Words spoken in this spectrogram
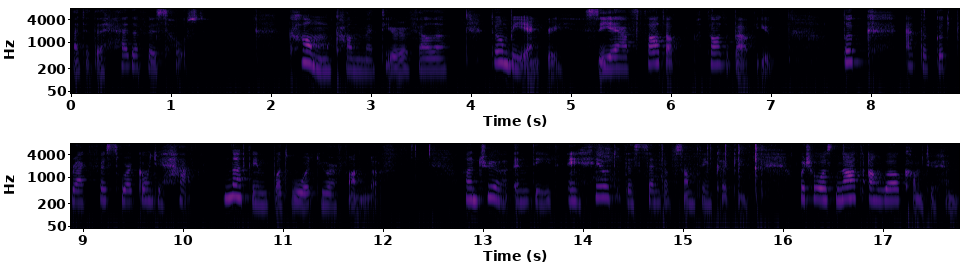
at the head of his host. Come, come, my dear fellow, don't be angry. See, I have thought of thought about you. Look at the good breakfast we're going to have. Nothing but what you are fond of. Andrea, indeed, inhaled the scent of something cooking, which was not unwelcome to him,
